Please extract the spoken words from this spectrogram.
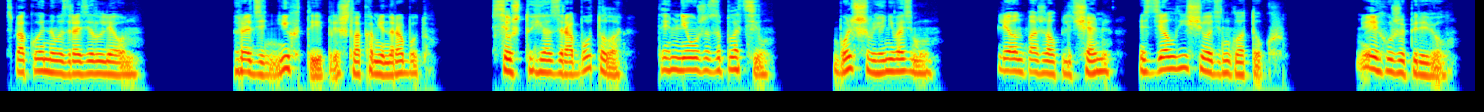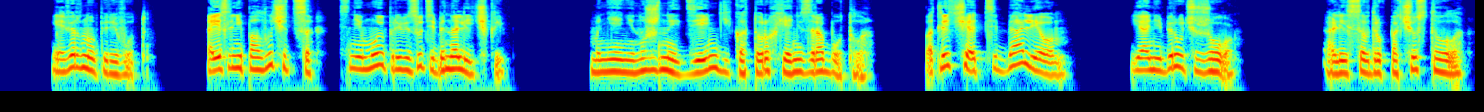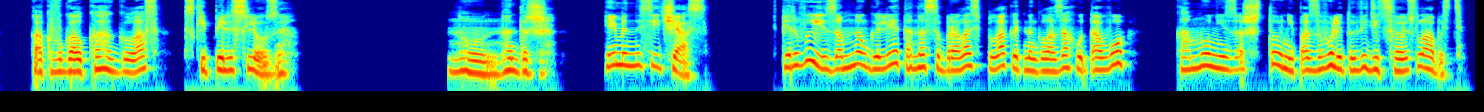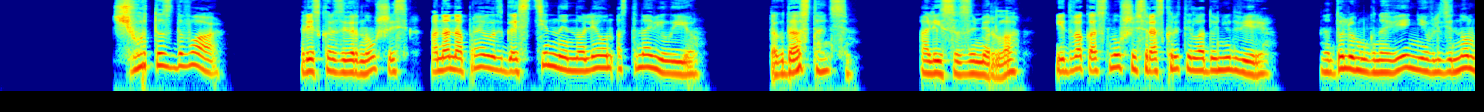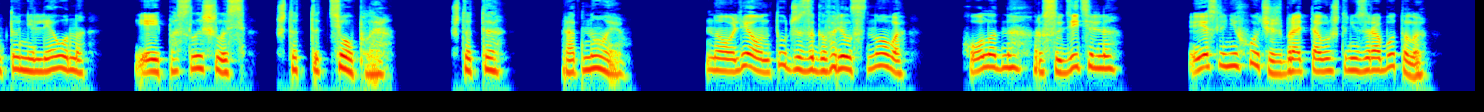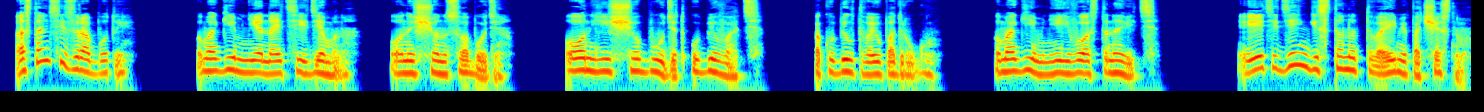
спокойно возразил Леон. Ради них ты пришла ко мне на работу. Все, что я заработала, ты мне уже заплатил. Большего я не возьму. Леон пожал плечами сделал еще один глоток. Я их уже перевел. Я верну перевод. А если не получится, сниму и привезу тебе наличкой. Мне не нужны деньги, которых я не заработала. В отличие от тебя, Леон, я не беру чужого. Алиса вдруг почувствовала, как в уголках глаз вскипели слезы. Ну, надо же, именно сейчас. Впервые за много лет она собралась плакать на глазах у того, кому ни за что не позволит увидеть свою слабость. Чёрта с два! Резко развернувшись, она направилась в гостиной, но Леон остановил ее. «Тогда останься». Алиса замерла, едва коснувшись раскрытой ладонью двери. На долю мгновения в ледяном тоне Леона ей послышалось что-то теплое, что-то родное. Но Леон тут же заговорил снова, холодно, рассудительно. «Если не хочешь брать того, что не заработала, останься и заработай. Помоги мне найти демона. Он еще на свободе. Он еще будет убивать, как убил твою подругу. Помоги мне его остановить. И эти деньги станут твоими по-честному.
